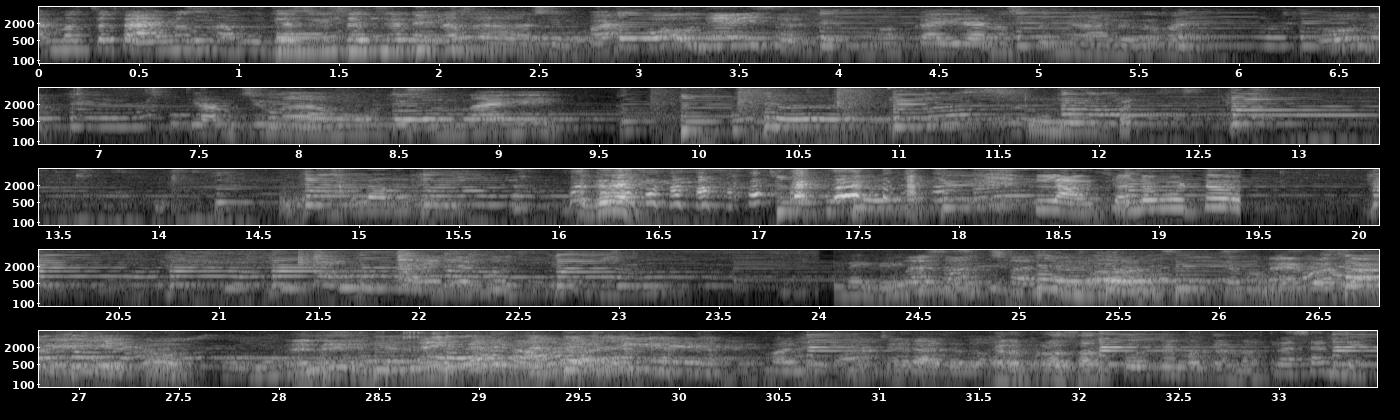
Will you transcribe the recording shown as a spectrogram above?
आणि मग तर टाइमच ना उद्याच विसर्जन आहे ना शिल्पा. हो उद्या विसर्जन मग काही या नसतं मिळालं ग बाय हो ना. ती आमची म- मोठी सून नाही लावताना मोठं नाही बस आम्ही येतो नाही खरं प्रसाद तर ते मग त्यांना प्रसाद दे?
